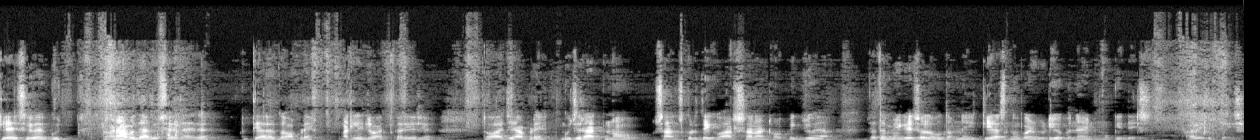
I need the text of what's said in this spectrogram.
તે સિવાય ઘણા બધા વિષય થાય છે. અત્યારે તો આપણે આટલી જ વાત કરીએ છીએ. તો આજે આપણે ગુજરાતનો સાંસ્કૃતિક વારસાના ટોપિક જોયા. જો તમે કહેશો તો હું તમને ઇતિહાસનું પણ વીડિયો બનાવીને મૂકી દઈશ. આવી રીતે છે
